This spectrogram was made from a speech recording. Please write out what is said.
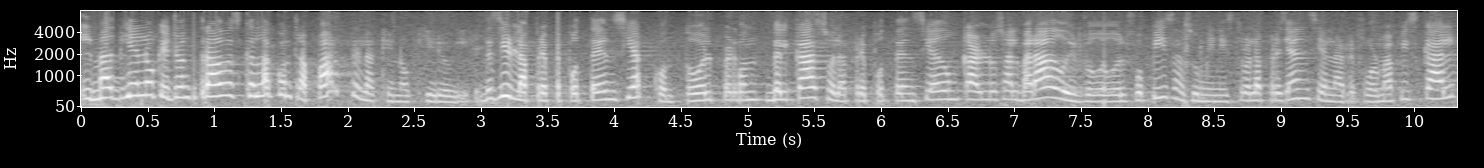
y más bien lo que yo he entrado es que es la contraparte la que no quiere oír. Es decir, la prepotencia, con todo el perdón del caso, la prepotencia de don Carlos Alvarado y Rodolfo Pisa, su ministro de la presidencia en la reforma fiscal,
